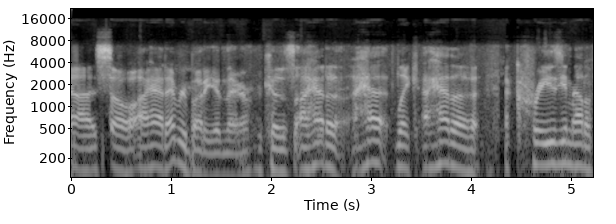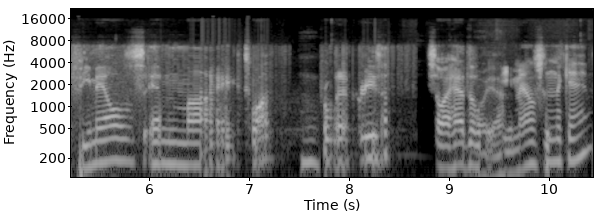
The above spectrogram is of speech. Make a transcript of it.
uh, so I had everybody in there because I had a, I had like, I had a, a crazy amount of females in my squad for whatever reason. So I had the oh yeah. Females in the game?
